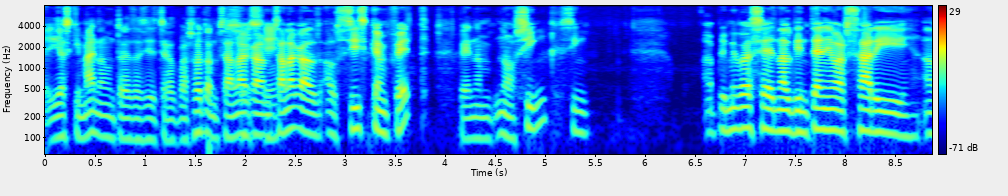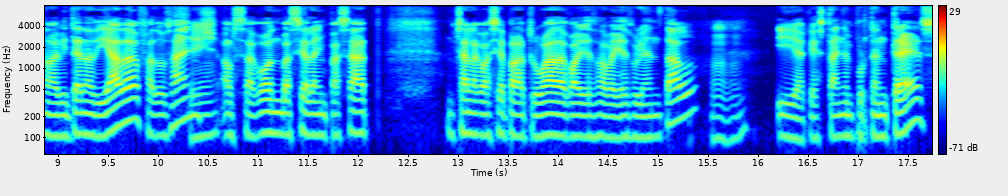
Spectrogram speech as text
ella és qui mana un 3 de 6 aixecat per sota. Em sembla, Sí, que, sí. em sembla que els, els 6 que hem fet, no, no 5, 5 el primer va ser en el 20è aniversari, en la vintena diada, fa dos anys. Sí. El segon va ser l'any passat, em sembla que va ser per la trobada de colles del Vallès Oriental. uh -huh. I aquest any en portem tres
